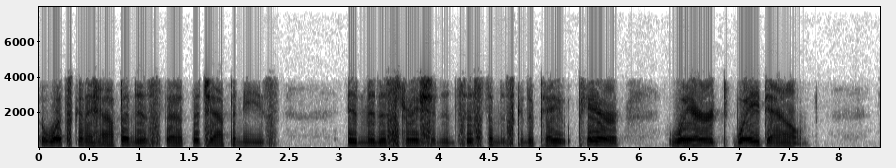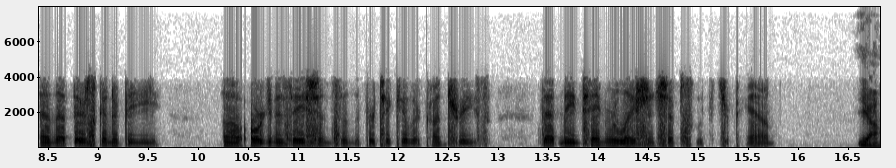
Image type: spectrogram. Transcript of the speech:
what's going to happen is that the Japanese administration and system is going to pay, pare way, way down and that there's going to be uh, organizations in the particular countries that maintain relationships with Japan. Yeah.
